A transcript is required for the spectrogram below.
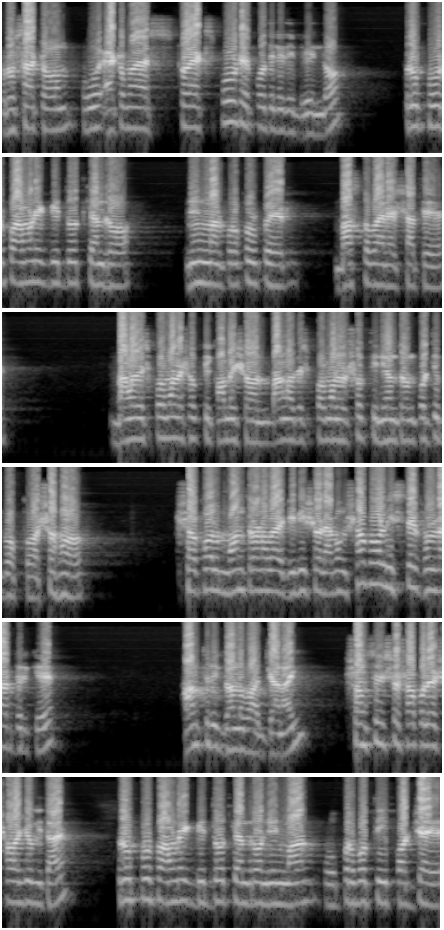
রোসাটম ও অ্যাটোমাস্ট্রো এক্সপোর্টের প্রতিনিধিবৃন্দ, রূপপুর পারমাণবিক বিদ্যুৎ কেন্দ্র নির্মাণ প্রকল্পের বাস্তবায়নের সাথে বাংলাদেশ পরমাণু শক্তি কমিশন, বাংলাদেশ পরমাণু শক্তি নিয়ন্ত্রণ কর্তৃপক্ষ সহ সকল মন্ত্রণালয়, ডিভিশন এবং সকল স্টেক হোল্ডারদেরকে আন্তরিক ধন্যবাদ জানাই। সংশ্লিষ্ট সকলের সহযোগিতায় রূপপুর পারমাণবিক বিদ্যুৎ কেন্দ্র নির্মাণ ও পরবর্তী পর্যায়ে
